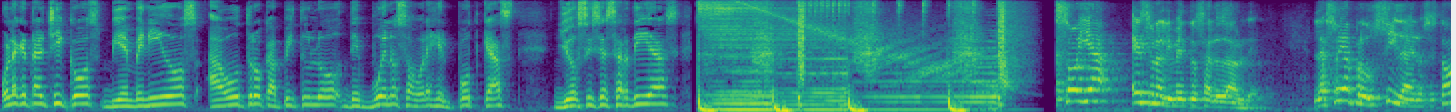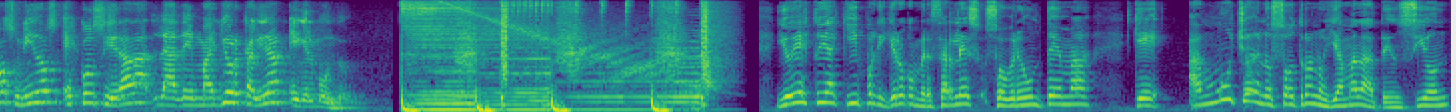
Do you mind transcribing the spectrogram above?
Hola, ¿qué tal chicos? Bienvenidos a otro capítulo de Buenos Sabores, el podcast. Yo soy César Díaz. La soya es un alimento saludable. La soya producida en los Estados Unidos es considerada la de mayor calidad en el mundo. Y hoy estoy aquí porque quiero conversarles sobre un tema que a muchos de nosotros nos llama la atención,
